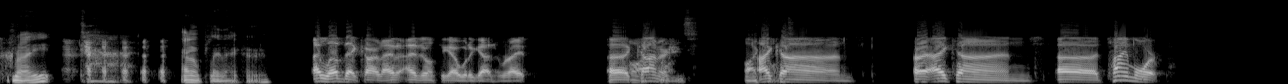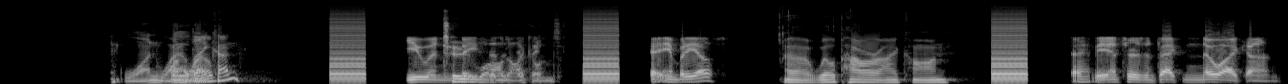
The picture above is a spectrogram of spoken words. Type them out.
Right? I don't play that card. I love that card. I, I don't think I would have gotten it right. Uh, Conor, Icons. Icons. icons. All right, icons. Uh, time warp. One One wild wild? icon? You and Two wild are the same. icons. Okay, anybody else? Uh, willpower icon. Okay, the answer is in fact no icons.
